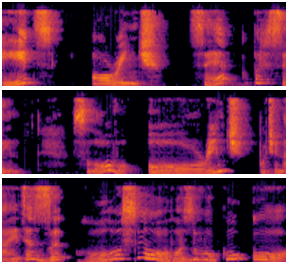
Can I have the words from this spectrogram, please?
It's orange. Це апельсин. Слово orange починається з голосного звуку О.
